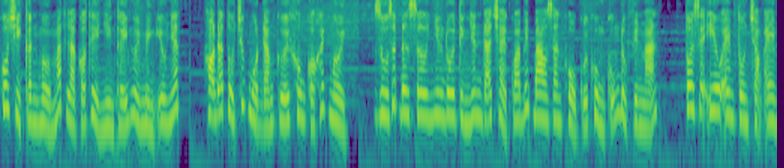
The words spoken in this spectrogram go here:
Cô chỉ cần mở mắt là có thể nhìn thấy người mình yêu nhất. Họ đã tổ chức một đám cưới không có khách mời. Dù rất đơn sơ nhưng đôi tình nhân đã trải qua biết bao gian khổ cuối cùng cũng được viên mãn. Tôi sẽ yêu em tôn trọng em.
